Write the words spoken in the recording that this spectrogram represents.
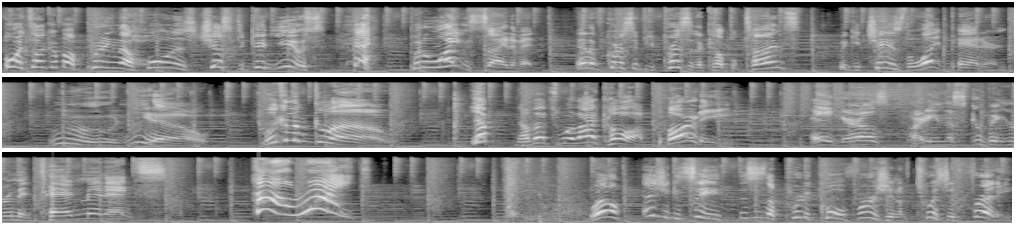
Boy, talk about putting that hole in his chest to good use. put a light inside of it. And of course, if you press it a couple times, we can change the light pattern. Ooh, neato. Look at them glow. Yep, now that's what I call a party. Hey girls, party in the scooping room in 10 minutes. All right! Well, as you can see, this is a pretty cool version of Twisted Freddy.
